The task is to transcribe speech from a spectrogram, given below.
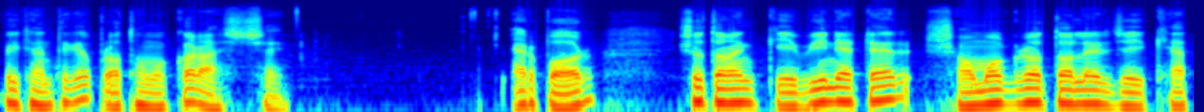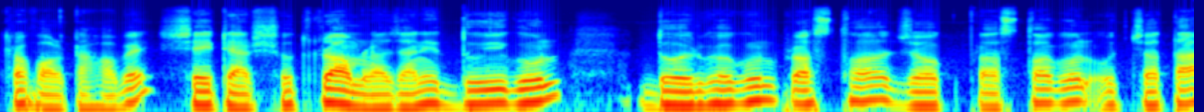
ওইখান থেকে প্রথম অক্ষর আসছে। এরপর, সুতরাং কেবিনেটের সমগ্র তলের যেই ক্ষেত্রফলটা হবে, সেইটার সূত্র আমরা জানি দুই গুণ দৈর্ঘ্য গুণ প্রস্থ যোগ প্রস্থ গুণ উচ্চতা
